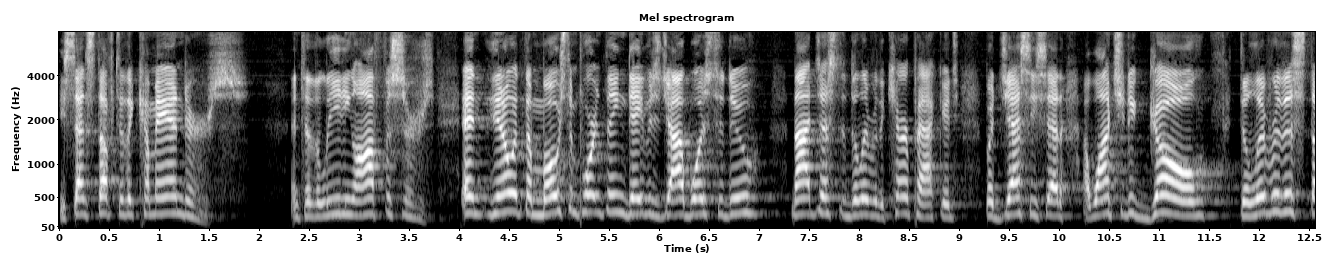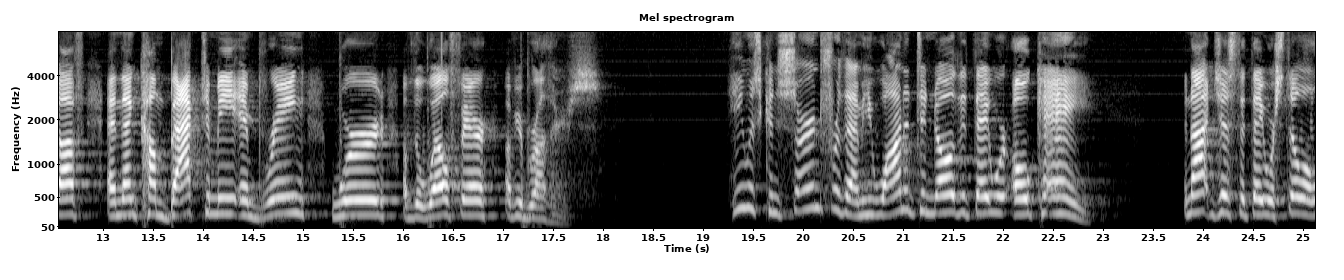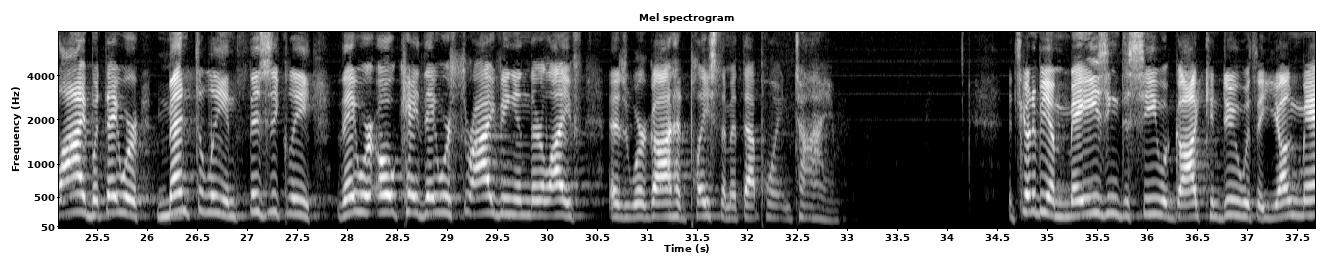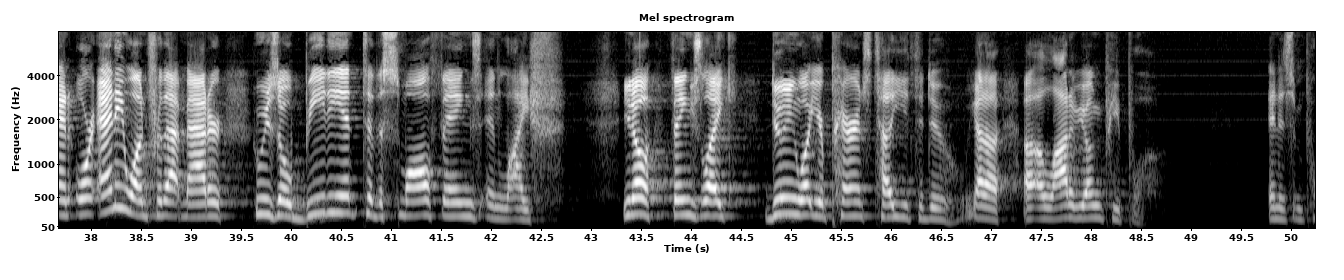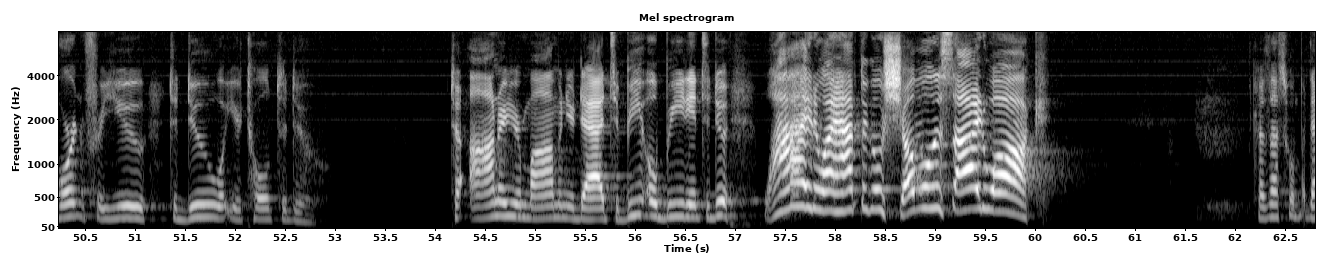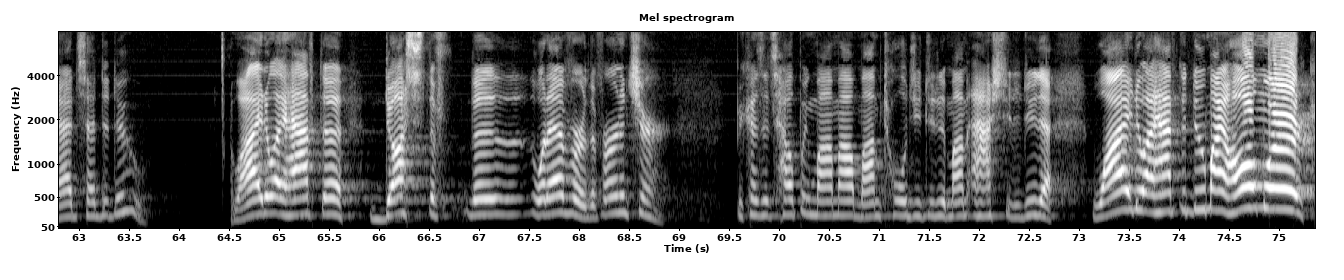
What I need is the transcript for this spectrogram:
He sent stuff to the commanders and to the leading officers. And you know what the most important thing david's job was to do not just to deliver the care package, but Jesse said, I want you to go, deliver this stuff, and then come back to me and bring word of the welfare of your brothers. He was concerned for them. He wanted to know that they were okay. Not just that they were still alive, but they were mentally and physically, they were okay. They were thriving in their life as where God had placed them at that point in time. It's going to be amazing to see what God can do with a young man, or anyone for that matter, who is obedient to the small things in life. You know, things like doing what your parents tell you to do. We got a, a lot of young people. And it's important for you to do what you're told to do, to honor your mom and your dad, to be obedient, to do it. Why do I have to go shovel the sidewalk? Because that's what my dad said to do. Why do I have to dust the, the whatever, the furniture? Because it's helping mom out. Mom told you to do Mom asked you to do that. Why do I have to do my homework?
